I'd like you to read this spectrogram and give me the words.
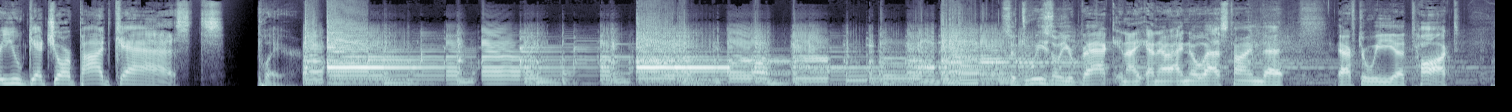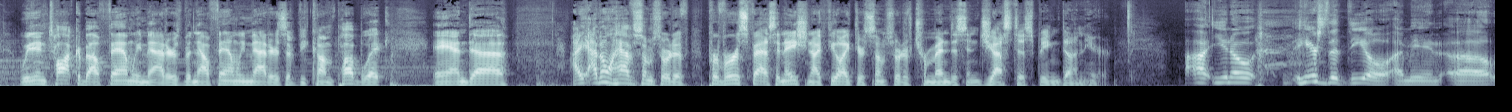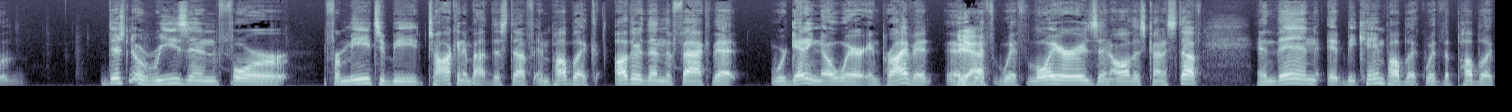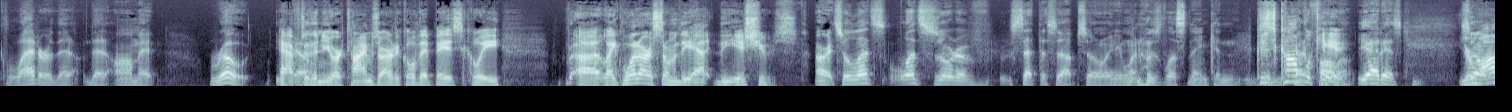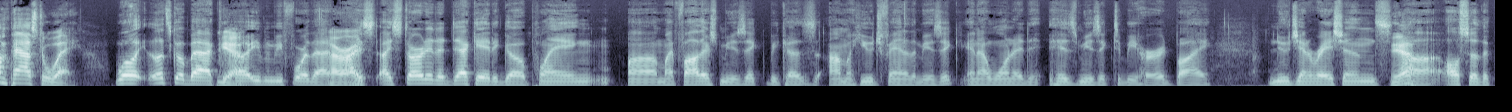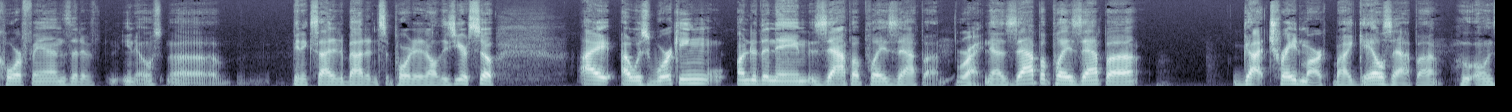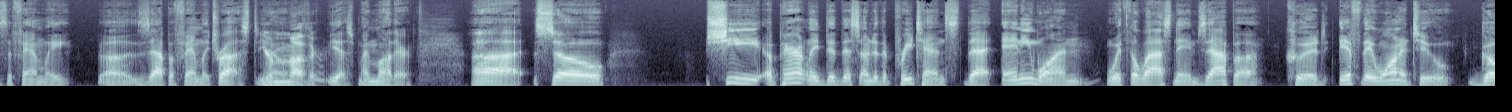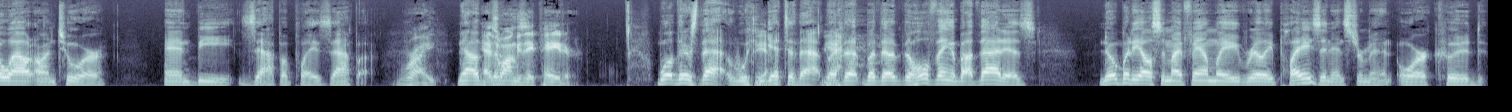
you get your podcasts. Player. So Dweezil, you're back, and I and I know last time that after we uh, talked, we didn't talk about family matters, but now family matters have become public, and uh, I, I don't have some sort of perverse fascination. I feel like there's some sort of tremendous injustice being done here. Uh, you know, here's the deal. I mean, uh, there's no reason for for me to be talking about this stuff in public, other than the fact that we're getting nowhere in private uh, Yeah. with with lawyers and all this kind of stuff. And then it became public with the public letter that that Ahmet wrote After know? the New York Times article that basically, uh, like, what are some of the uh, the issues? All right, so let's let's sort of set this up so anyone who's listening can 'Cause it's can kind of complicated. yeah, it is. Your So- mom passed away. Well, let's go back Yeah. uh, even before that. All right. I, I started a decade ago playing uh, my father's music because I'm a huge fan of the music and I wanted his music to be heard by new generations. Yeah. Uh, also, the core fans that have, you know, uh, been excited about it and supported it all these years. So I, I was working under the name Zappa Plays Zappa. Right. Now, Zappa Plays Zappa got trademarked by Gail Zappa, who owns the family uh, Zappa Family Trust. you Your know. mother. Yes, my mother. Uh, so she apparently did this under the pretense that anyone with the last name Zappa could, if they wanted to, go out on tour and be Zappa Plays Zappa. Right. Now, as the- long as they paid her. Well, there's that. We can Yeah. get to that. But Yeah. the, but the the whole thing about that is nobody else in my family really plays an instrument or could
